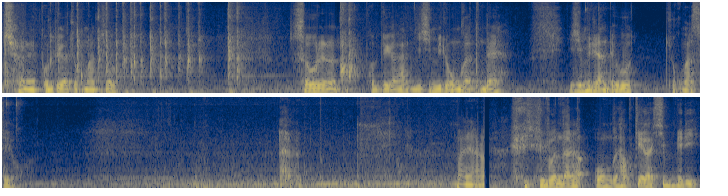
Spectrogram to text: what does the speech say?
최근에 봄비가 조금 왔죠? 서울에는 봄비가 한 20mm 온 것 같은데 20mm 안 되고 조금 왔어요. 많이 안 이번 달 온 거 합계가 10mm.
